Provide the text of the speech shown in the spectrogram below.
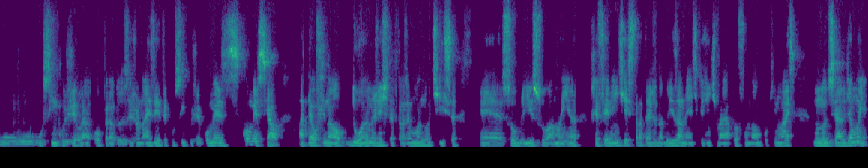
o, o 5G, né, operadoras regionais entrem com o 5G comercial até o final do ano. A gente deve trazer uma notícia é, sobre isso amanhã, referente à estratégia da BrisaNet, que a gente vai aprofundar um pouquinho mais no noticiário de amanhã.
